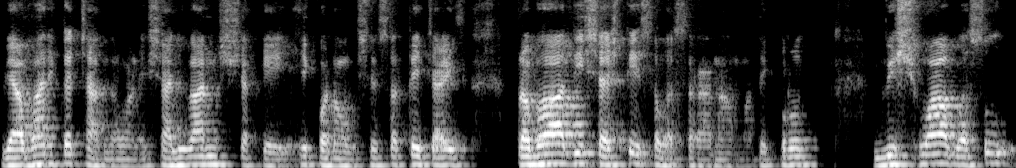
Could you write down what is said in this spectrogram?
व्यावहारिक चांद्रवाणी शालिवान शके. एकोणविशे सत्तेचाळीस. प्रभादी षष्टी संवत्सरामध्ये क्रोध. विश्वावसु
